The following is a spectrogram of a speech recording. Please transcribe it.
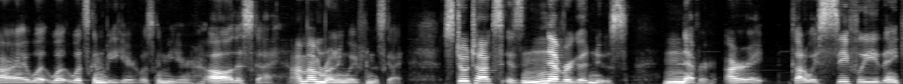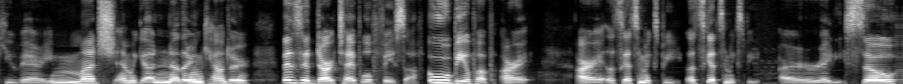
Alright, what, what what's gonna be here? What's gonna be here? Oh, this guy. I'm, I'm running away from this guy. Stotox is never good news. Never. Alright. Got away safely. Thank you very much. And we got another encounter. This is a dark type. We'll face off. Ooh, Beopup. Alright. Alright, let's get some XP. Let's get some XP. Alrighty. So,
